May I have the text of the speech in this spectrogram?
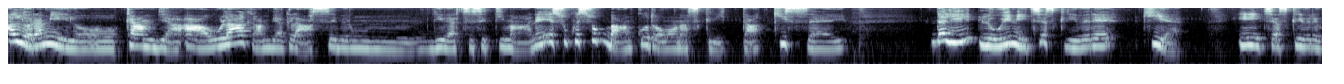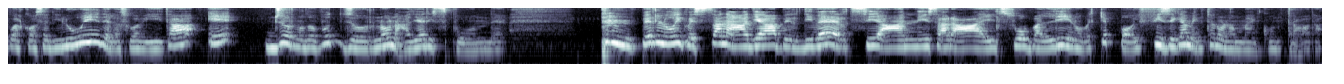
Allora Milo cambia aula, cambia classe per un, diverse settimane e su questo banco trova una scritta, chi sei? Da lì lui inizia a scrivere chi è, inizia a scrivere qualcosa di lui, della sua vita e giorno dopo giorno Nadia risponde. per lui questa Nadia per diversi anni sarà il suo pallino perché poi fisicamente non l'ha mai incontrata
